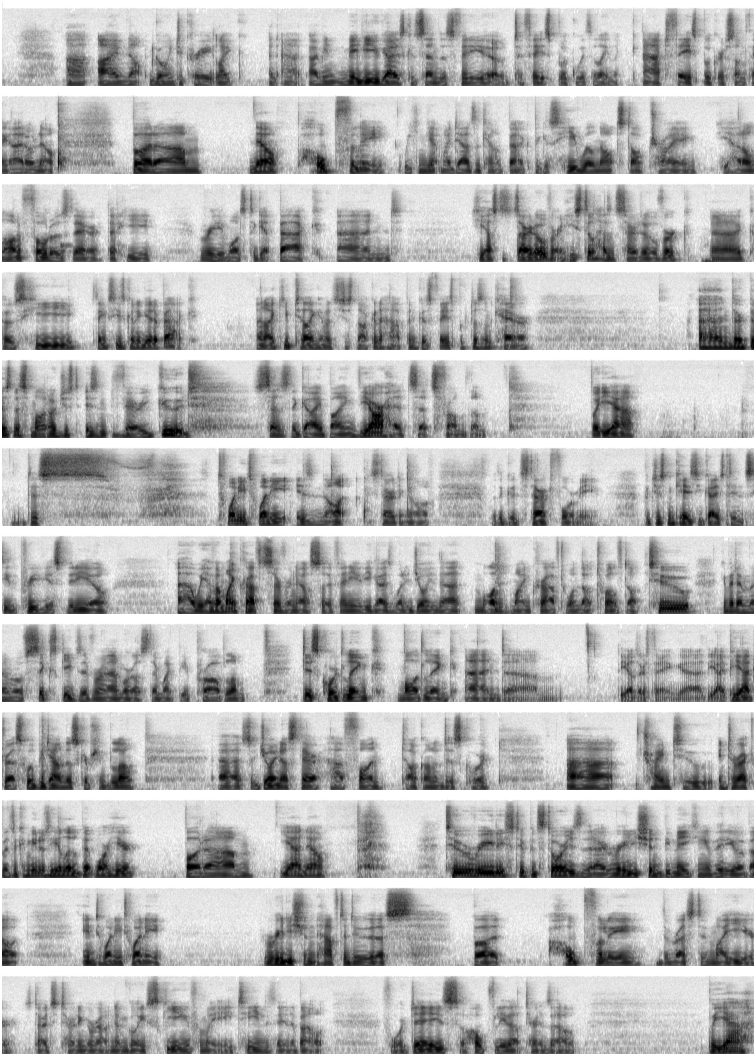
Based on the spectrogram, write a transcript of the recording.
Uh, I'm not going to create like an at. I mean, maybe you guys could send this video to Facebook with like, like at Facebook or something. I don't know, but um, no. Hopefully, we can get my dad's account back because he will not stop trying. He had a lot of photos there that he really wants to get back, and he has to start over, and he still hasn't started over because uh, he thinks he's going to get it back. And I keep telling him it's just not going to happen because Facebook doesn't care. And their business model just isn't very good says the guy buying VR headsets from them. But yeah, this 2020 is not starting off with a good start for me. But just in case you guys didn't see the previous video, Uh, we have a Minecraft server now, so if any of you guys want to join that, modded Minecraft 1.12.2, give it a minimum of 6 gigs of RAM or else there might be a problem. Discord link, mod link, and um, the other thing, uh, the IP address will be down in the description below. Uh, so join us there, have fun, talk on a Discord. Uh, trying to interact with the community a little bit more here. But um, yeah, no. Two really stupid stories that I really shouldn't be making a video about in 2020. Really shouldn't have to do this, but hopefully the rest of my year starts turning around. I'm going skiing for my 18th in about four days, so hopefully that turns out. But yeah,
